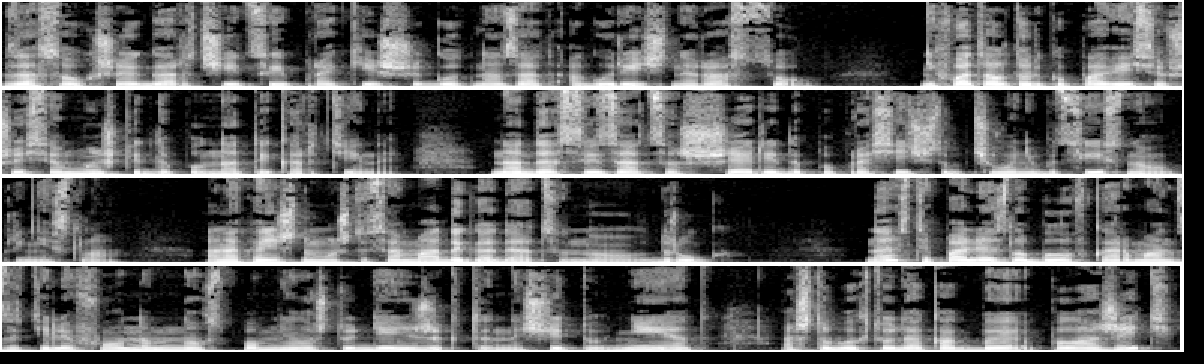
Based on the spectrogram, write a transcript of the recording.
засохшая горчица и прокисший год назад огуречный рассол. Не хватало только повесившейся мышки для полноты картины. Надо связаться с Шерри да попросить, чтобы чего-нибудь съестного принесла. Она, конечно, может и сама догадаться, но вдруг... Настя полезла было в карман за телефоном, но вспомнила, что денежек-то на счету нет, а чтобы их туда как бы положить,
